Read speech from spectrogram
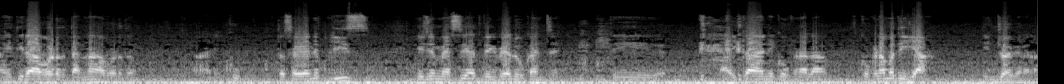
आणि तिला आवडतं त्यांना आवडतं. आणि खूप तर सगळ्यांनी प्लीज हे जे मेसेज आहेत वेगवेगळ्या लोकांचे ते ऐका आणि कोकणाला कोकणामध्ये या. एन्जॉय करायला.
